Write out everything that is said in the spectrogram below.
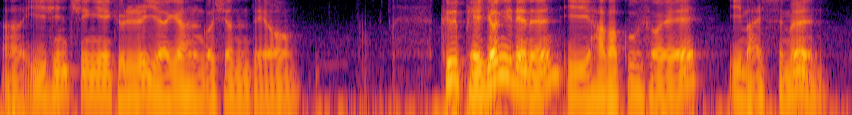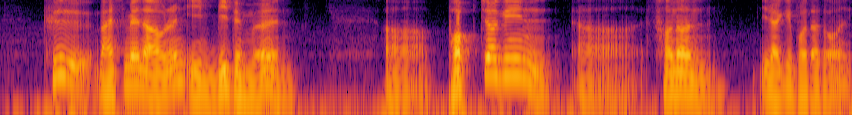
아, 이신칭의 교리를 이야기하는 것이었는데요. 그 배경이 되는 이 하박국서의 이 말씀은 그 말씀에 나오는 이 믿음은 어, 법적인 어, 선언이라기보다도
